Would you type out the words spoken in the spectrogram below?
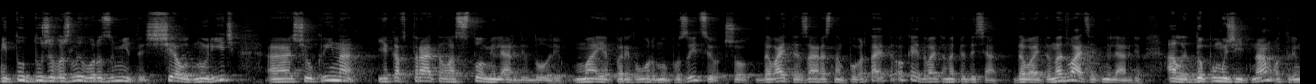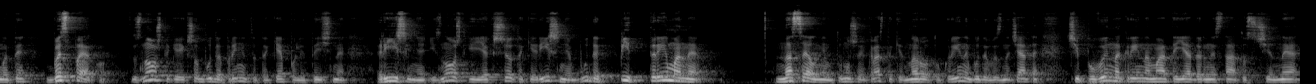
І тут дуже важливо розуміти ще одну річ, е, що Україна, яка втратила 100 мільярдів доларів, має переговорну позицію, що давайте зараз нам повертайте, окей, давайте на 50, давайте на 20 мільярдів, але допоможіть нам отримати безпеку. Знову ж таки, якщо буде прийнято таке політичне рішення, і знову ж таки, якщо таке рішення буде підтримане населенням, тому що якраз таки народ України буде визначати, чи повинна країна мати ядерний статус, чи не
